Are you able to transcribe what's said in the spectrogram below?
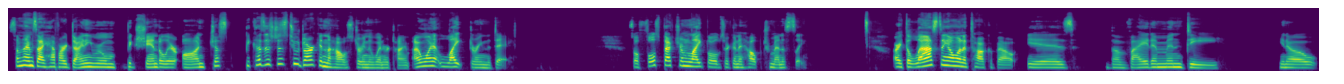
sometimes i have our dining room big chandelier on just because it's just too dark in the house during the wintertime i want it light during the day so full spectrum light bulbs are going to help tremendously all right, the last thing I want to talk about is the vitamin D. You know,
